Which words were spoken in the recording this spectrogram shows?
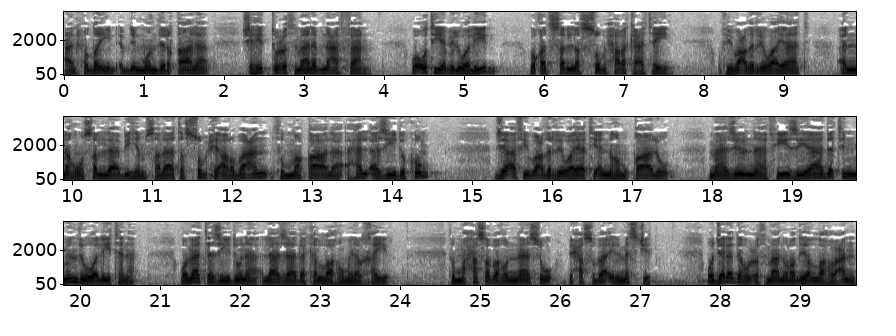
عن حضين بن المنذر قال شهدت عثمان بن عفان وأتي بالوليد وقد صلى الصبح ركعتين. وفي بعض الروايات أنه صلى بهم صلاة الصبح أربعا ثم قال هل أزيدكم؟ جاء في بعض الروايات أنهم قالوا ما زلنا في زيادة منذ وليتنا وما تزيدنا لا زادك الله من الخير. ثم حصبه الناس بحصباء المسجد. وجلده عثمان رضي الله عنه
